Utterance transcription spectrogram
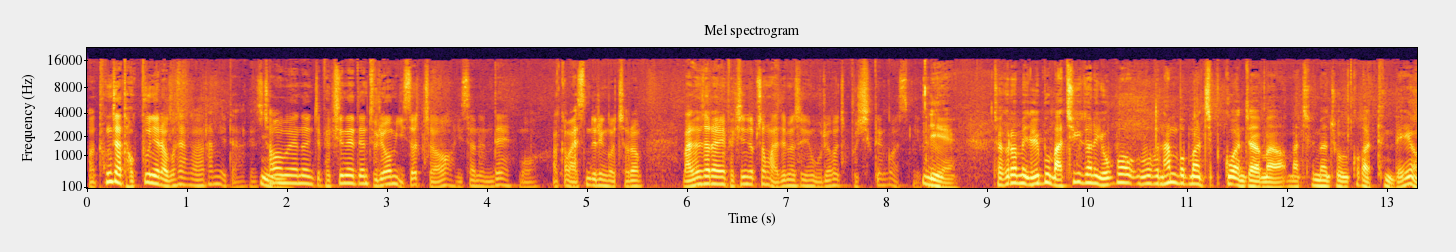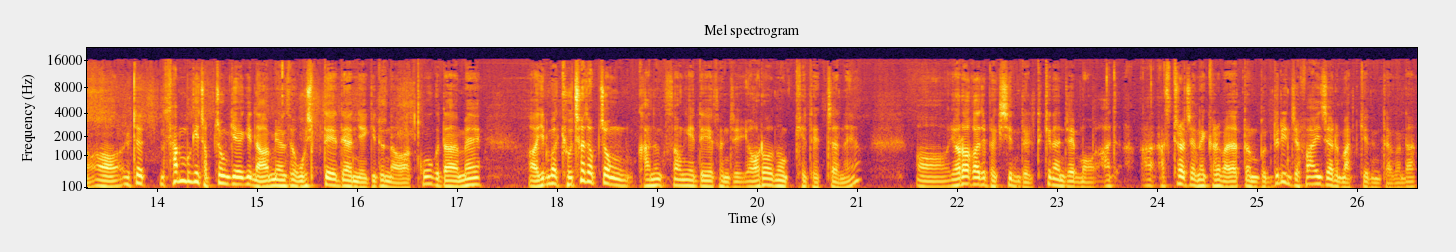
어, 통제 덕분이라고 생각을 합니다. 그래서 음. 처음에는 이제 백신에 대한 두려움이 있었죠. 있었는데 뭐 아까 말씀드린 것처럼 많은 사람이 백신 접종 맞으면서 이 우려가 좀 불식된 것 같습니다. 예. 자, 그러면 일부 마치기 전에 요 부- 부분 한 번만 짚고 앉아 마- 마치면 좋을 것 같은데요. 어, 일단 삼부기 접종 계획이 나오면서 50대에 대한 얘기도 나왔고, 그 다음에 아, 이른바 교차 접종 가능성에 대해서 이제 열어놓게 됐잖아요. 어, 여러 가지 백신들, 특히나 이제 뭐 아, 아, 아스트라제네카를 맞았던 분들이 이제 파이자를 맞게 된다거나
